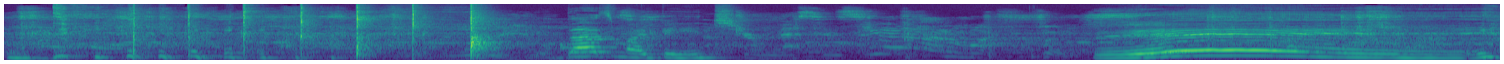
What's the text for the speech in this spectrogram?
That's my bitch. Your messes. Hey,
